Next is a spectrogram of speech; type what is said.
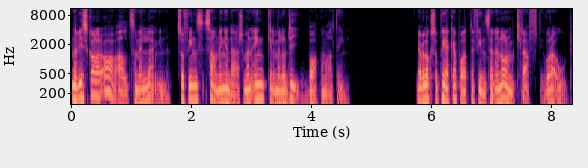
När vi skalar av allt som är lögn så finns sanningen där som en enkel melodi bakom allting. Jag vill också peka på att det finns en enorm kraft i våra ord.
